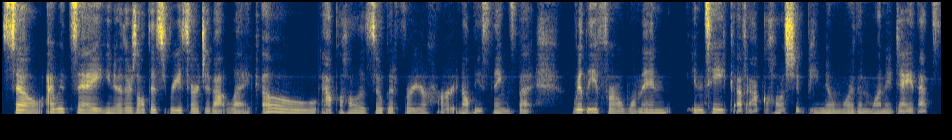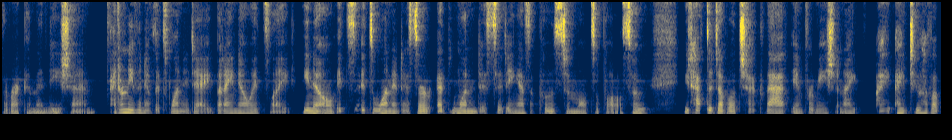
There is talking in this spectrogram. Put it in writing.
So I would say, you know, there's all this research about like, oh, alcohol is so good for your heart and all these things. But really, for a woman, intake of alcohol should be no more than one a day. That's the recommendation. I don't even know if it's one a day, but I know it's like, you know, it's it's one at a at one at a sitting as opposed to multiple. So you'd have to double check that information. I I, I do have a,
